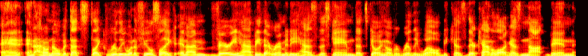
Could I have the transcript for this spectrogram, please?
And and I don't know, but that's like really what it feels like. And I'm very happy that Remedy has this game that's going over really well because their catalog has not been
